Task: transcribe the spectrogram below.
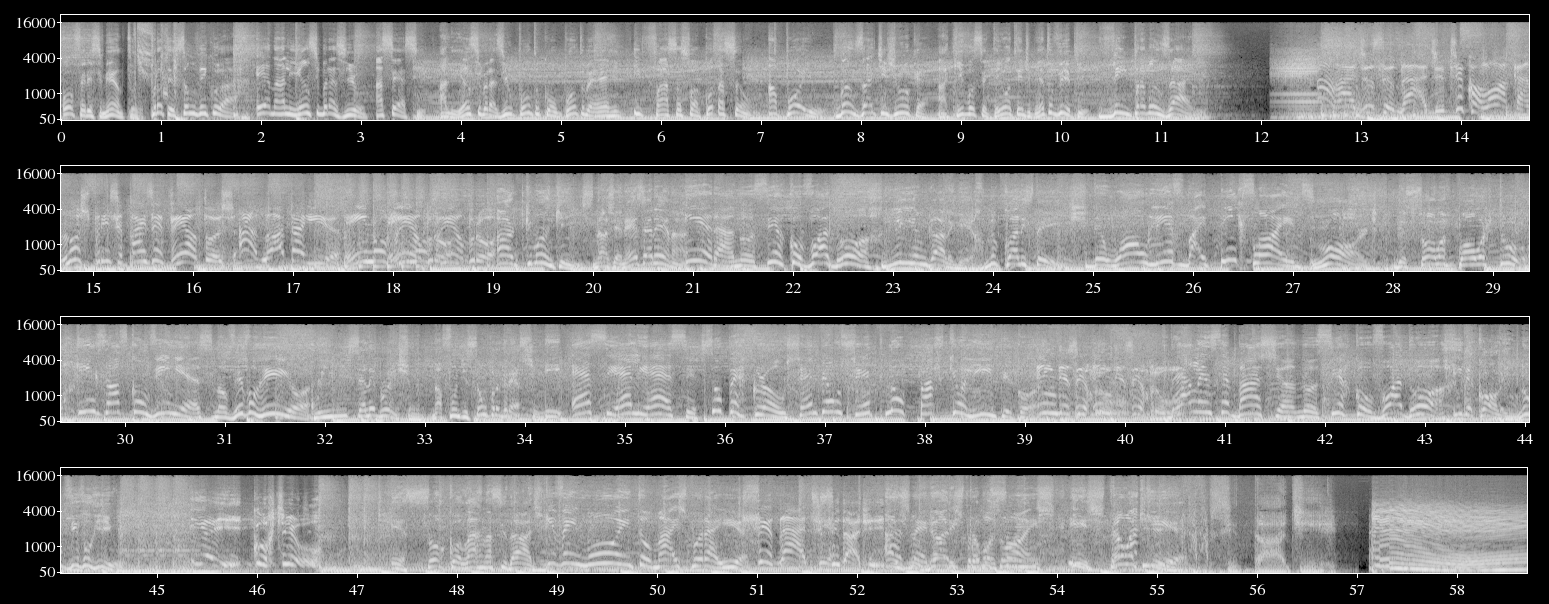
Oferecimento Proteção Veicular é na Aliança Brasil. Acesse aliancebrasil.com.br e faça sua cotação. Apoio Banzai Tijuca. Aqui você tem um atendimento VIP. Vem pra Banzai. Cidade te coloca nos principais eventos. Anota aí. Em novembro. Arctic Monkeys na Genese Arena. Ira no Circo Voador. Liam Gallagher no Qual Stage. The Wall Live by Pink Floyd. Lord, The Solar Power Tour. Kings of Convenience no Vivo Rio. Queen Celebration na Fundição Progresso. E SLS Super Crow Championship no Parque Olímpico. Em dezembro. Em dezembro. Belen Sebastian no Circo Voador. E Decolem no Vivo Rio. E aí, curtiu? É só colar na cidade. Que vem muito mais por aí. Cidade. Cidade. As melhores promoções estão aqui. Cidade.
